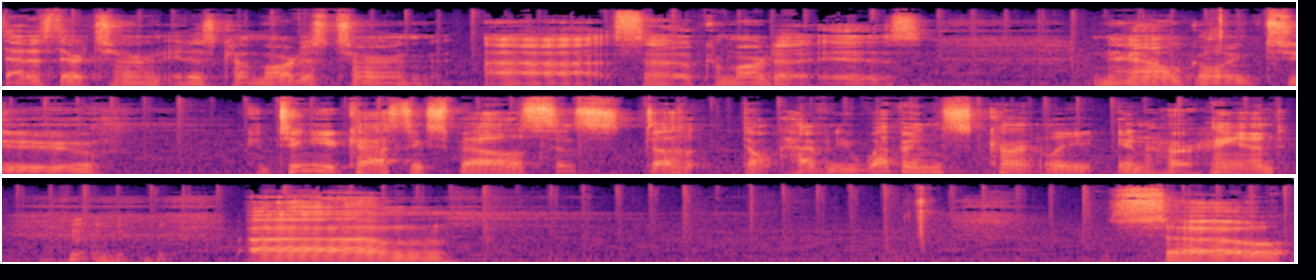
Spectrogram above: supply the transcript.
that is their turn it is Kamarda's turn uh, so Kamarda is now going to continue casting spells since do- don't have any weapons currently in her hand. um. So,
